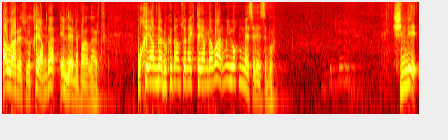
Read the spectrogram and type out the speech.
Allah Resulü kıyamda ellerini bağlardı. Bu kıyamda, rükudan sonraki kıyamda var mı yok mu meselesi bu. Şimdi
